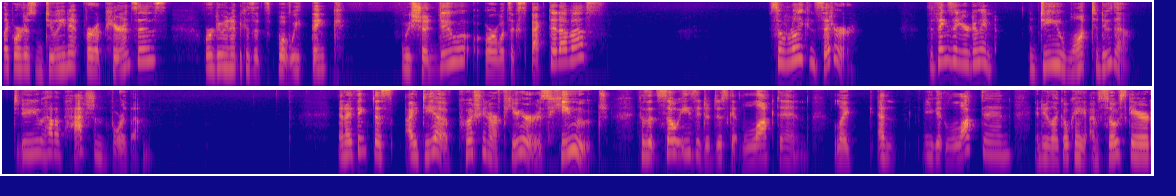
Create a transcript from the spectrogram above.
Like we're just doing it for appearances. We're doing it because it's what we think we should do or what's expected of us. So really consider the things that you're doing. Do you want to do them? Do you have a passion for them? And I think this idea of pushing our fear is huge because it's so easy to just get locked in. Like, and you get locked in and you're like, okay, I'm so scared.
